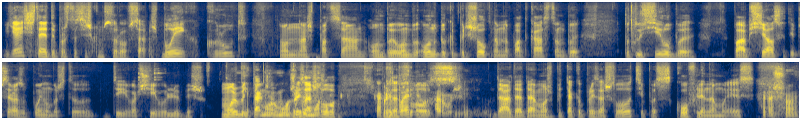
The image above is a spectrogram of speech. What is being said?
Я считаю, ты просто слишком суров, Саш. Блейк крут, он наш пацан, он бы, он бы, он бы пришел к нам на подкаст, он бы потусил бы, пообщался, ты бы сразу понял бы, что ты вообще его любишь. Может быть, Нет, так может, произошло. Может, как произошло и парень с... хороший. Да, да, да. Может быть, так и произошло, типа с Кофлином и с. Хорошо.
